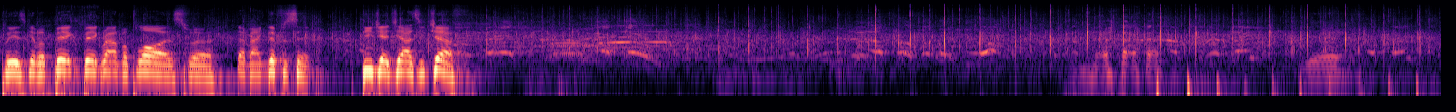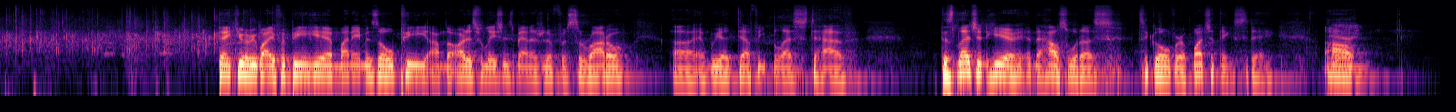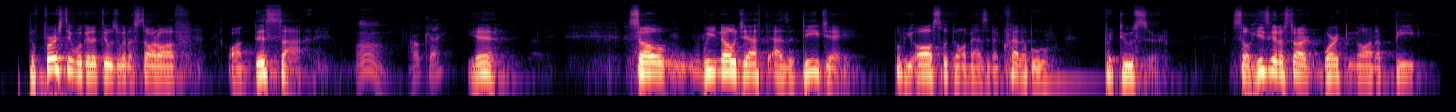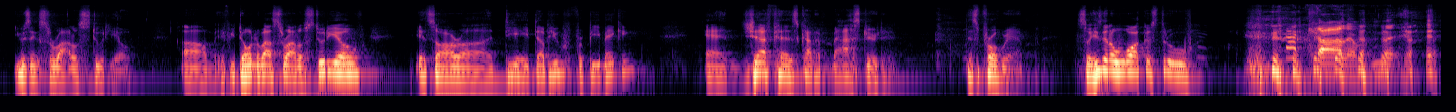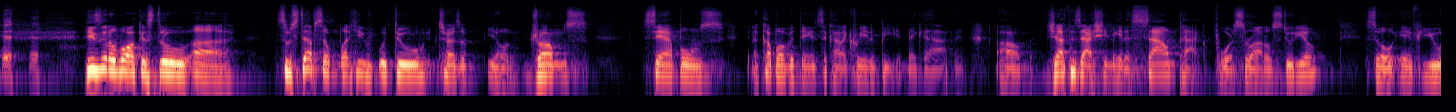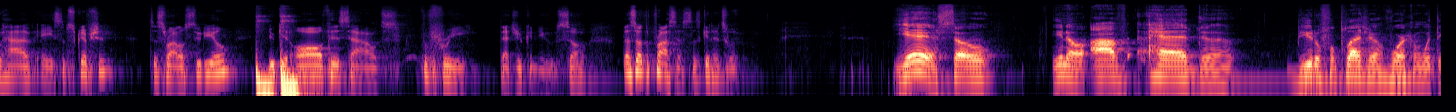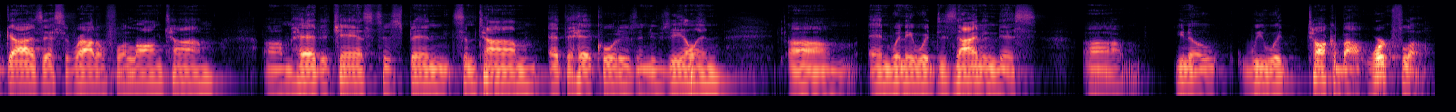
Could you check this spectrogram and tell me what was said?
Please give a big, big round of applause for that magnificent DJ Jazzy Jeff. Thank you, everybody, for being here. My name is OP. I'm the Artist Relations Manager for Serato, uh, and we are definitely blessed to have this legend here in the house with us to go over a bunch of things today. Um, the first thing we're going to do is we're going to start off on this side. Mm, okay. Yeah. So we know Jeff as a DJ, but we also know him as an incredible producer. So he's going to start working on a beat using Serato Studio. Um, if you don't know about Serato Studio, it's our uh, DAW for beat making. And Jeff has kind of mastered this program. So he's going to walk us through kind of. he's to walk us through uh, some steps on what he would do in terms of you know drums, samples, and a couple other things to kind of create a beat and make it happen. Um, Jeff has actually made a sound pack for Serato Studio. So if you have a subscription to Serato Studio, you get all of his sounds for free that you can use. So let's start the process. Let's get into it. Yeah, so, you know, I've had the beautiful pleasure of working with the guys at Serato for a long time. Um, had the chance to spend some time at the headquarters in New Zealand. Um, and when they were designing this, um, you know, we would talk about workflow.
